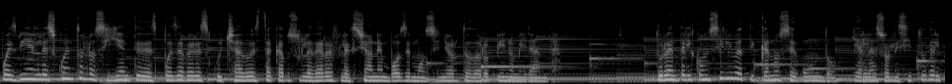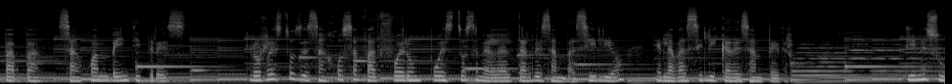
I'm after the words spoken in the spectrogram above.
Pues bien, les cuento lo siguiente después de haber escuchado esta cápsula de reflexión en voz de Monseñor Teodoro Pino Miranda. Durante el Concilio Vaticano II y a la solicitud del Papa San Juan XXIII, los restos de San Josafat fueron puestos en el altar de San Basilio en la Basílica de San Pedro. Tiene su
